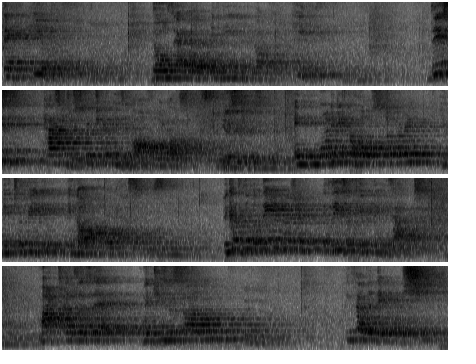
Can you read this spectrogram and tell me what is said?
that he heals those that were in need of healing. This passage of scripture is in all four gospels. Yes, it is. And if you want to get the whole story, you need to read it in all four gospels. Because the believed version, it leaves a few things out. Mark tells us that when Jesus saw them, he felt that they were sheep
